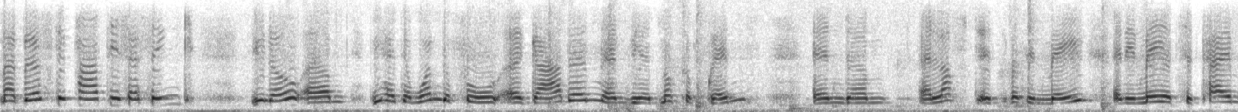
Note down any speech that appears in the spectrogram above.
my birthday parties, I think. You know, um, we had a wonderful uh, garden and we had lots of friends. And um, I loved it. It was in May, and in May at the time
